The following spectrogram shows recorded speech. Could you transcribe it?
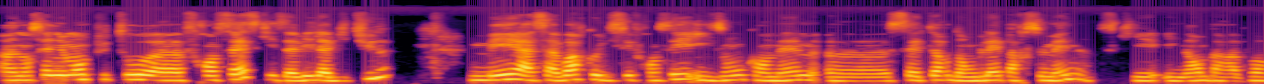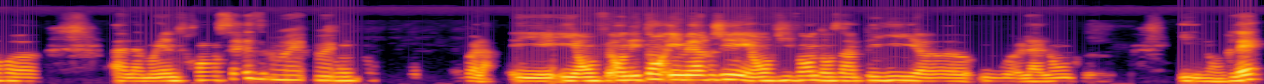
un enseignement plutôt euh, français, ce qu'ils avaient l'habitude. Mais à savoir qu'au lycée français, ils ont quand même 7 heures d'anglais par semaine, ce qui est énorme par rapport à la moyenne française. Donc, voilà. Et, en, en, étant émergé et en vivant dans un pays où la langue est l'anglais,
